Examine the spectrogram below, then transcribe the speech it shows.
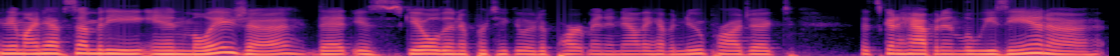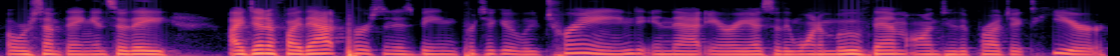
They might have somebody in Malaysia that is skilled in a particular department, and now they have a new project that's going to happen in Louisiana or something. And so they identify that person as being particularly trained in that area, so they want to move them onto the project here.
